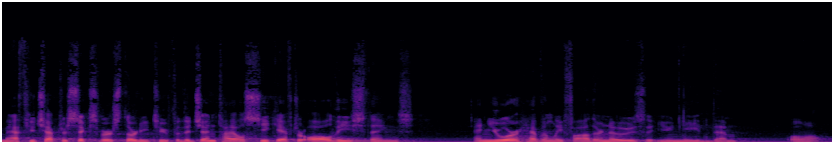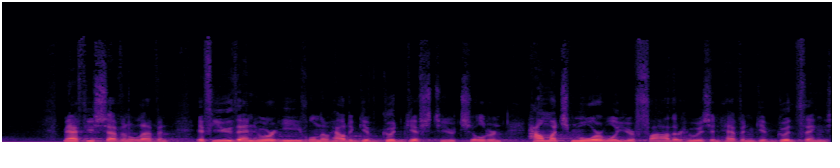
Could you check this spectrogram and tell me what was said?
Matthew chapter 6, verse 32 For the Gentiles seek after all these things, and your heavenly Father knows that you need them all. Matthew 7 11. If you then, who are evil, know how to give good gifts to your children, how much more will your Father who is in heaven give good things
